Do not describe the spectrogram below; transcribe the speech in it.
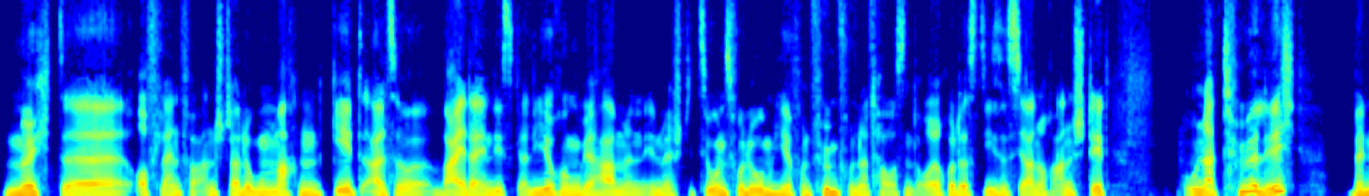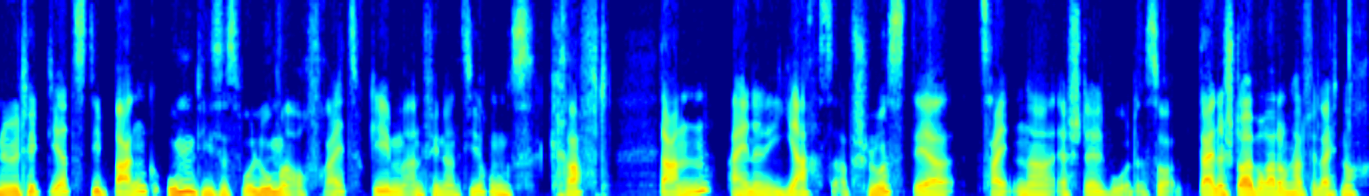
möchte Offline-Veranstaltungen machen, geht also weiter in die Skalierung. Wir haben ein Investitionsvolumen hier von 500.000 Euro, das dieses Jahr noch ansteht. Und natürlich benötigt jetzt die Bank, um dieses Volumen auch freizugeben an Finanzierungskraft, dann einen Jahresabschluss, der zeitnah erstellt wurde. So, deine Steuerberatung hat vielleicht noch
